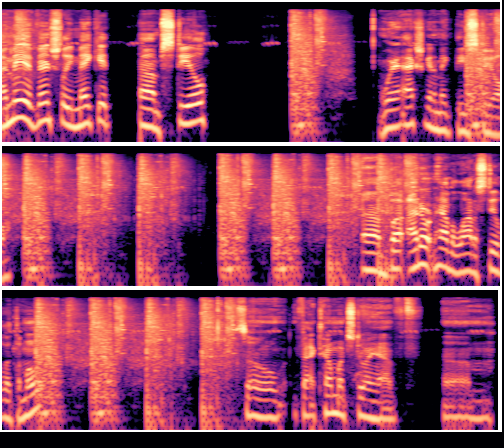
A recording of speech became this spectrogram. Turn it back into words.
I may eventually make it, um, steel. We're actually going to make these steel. Uh, but I don't have a lot of steel at the moment. So, in fact, how much do I have? Um,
